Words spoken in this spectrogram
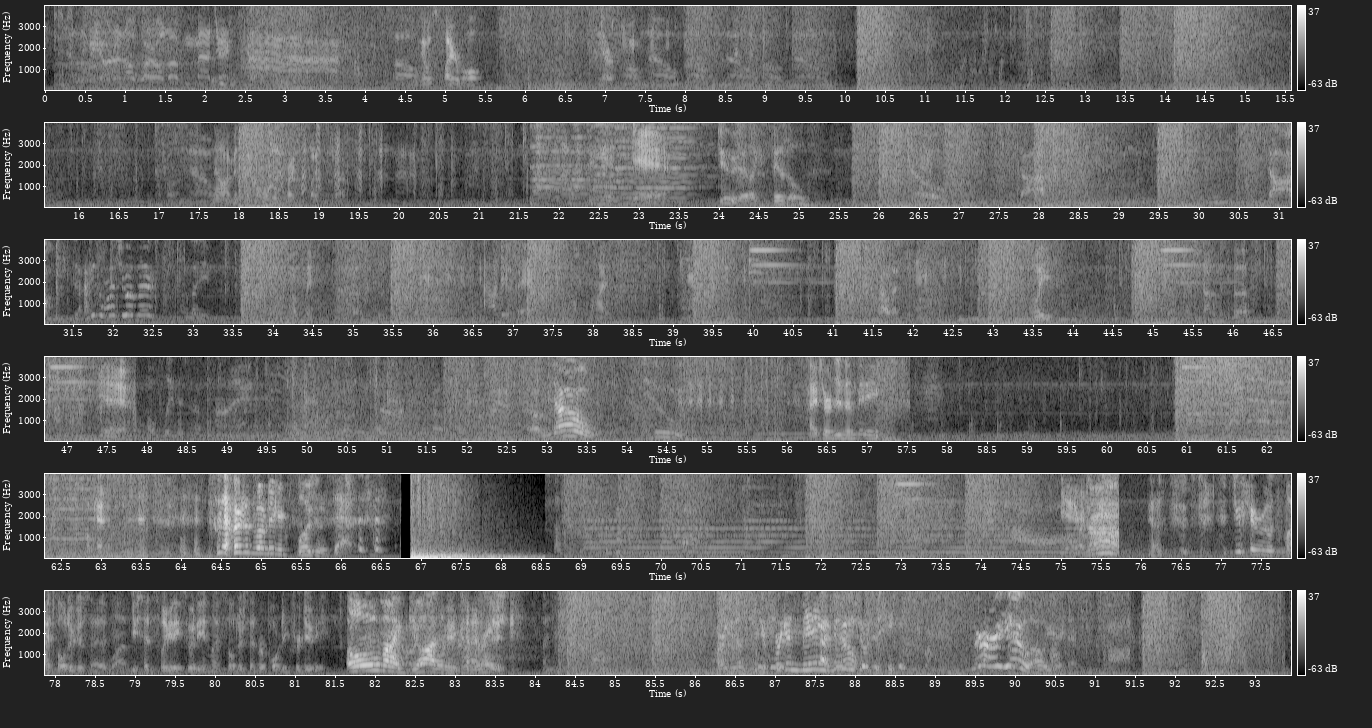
Oh, That was Fireball. yeah. Oh no. No. I missed like all the practice bison shots. Dang it. Yeah. Dude, I like fizzled. Oh. no! Dude! I turned into Mini. Okay. that was just one big explosion of death. Yeah. Ah! Did you hear what my soldier just said? What? You said swiggity swooty, and my soldier said reporting for duty. Oh my oh, god, that's Fantastic. great! Are you the, you're freaking mini, I dude! know. Where are you? Oh, you're right there.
